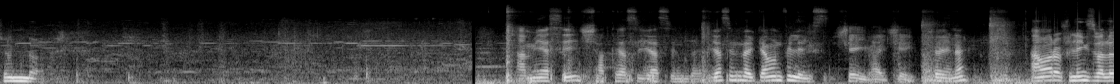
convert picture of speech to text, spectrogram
সুন্দর। আমি আছি সাথে আছি ইয়াসিন ভাই। ইয়াসিন ভাই কেমন ফিলিংস সেই ভাই সেই। সেই না? আমারও ফিলিংস ভালো।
